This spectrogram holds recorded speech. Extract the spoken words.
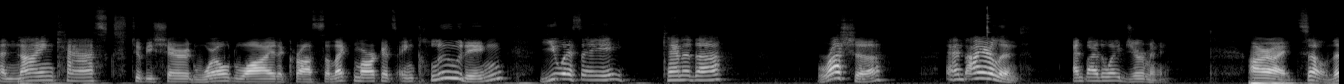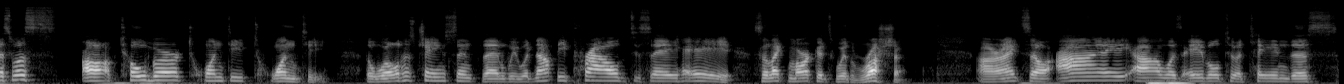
and nine casks to be shared worldwide across select markets, including USA, Canada, Russia, and Ireland. And by the way, Germany. All right, so this was October 2020. The world has changed since then. We would not be proud to say, hey, select markets with Russia. All right, so I uh, was able to attain this.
